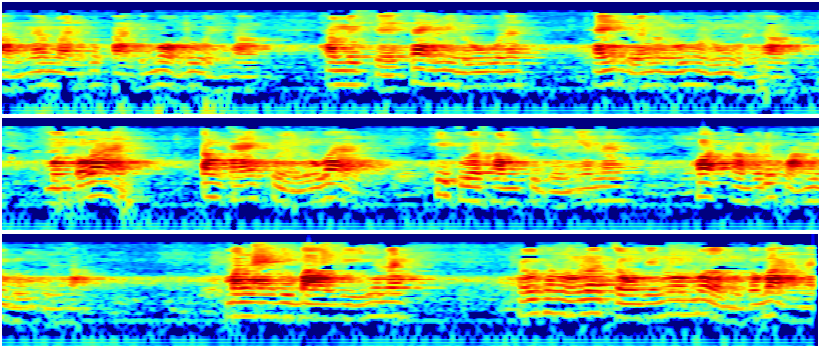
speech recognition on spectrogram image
บัตนะมาในพระปาติโมกด้วยนะครับทำไปเสียแท้งไม่รู้นะ แท้งตัวให้รู้ให้รู้นะครับเหมือนกับว่าต้องการให้คุณรู้ว่า ที่ตัวทำผิดอย่างนี้นะเพราะทำไปด้วยความไม่รู้นะครับ มันแลดูเบาดีใช่ไหมรู้ทั้งรู้แล้วจงจะง่วงเมื่อเหมือนกับว่าอะไร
